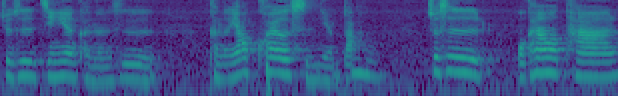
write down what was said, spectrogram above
就是经验可能是可能要快二十年吧，就是我看到他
